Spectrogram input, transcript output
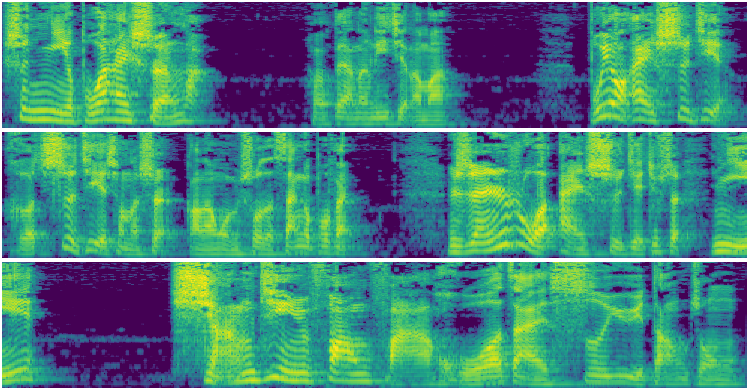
是你不爱神了。好，大家能理解了吗？不要爱世界和世界上的事刚才我们说的三个部分，人若爱世界，就是你想尽方法活在私欲当中，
